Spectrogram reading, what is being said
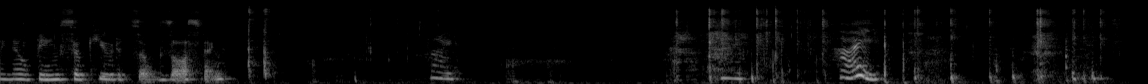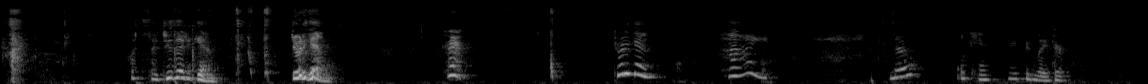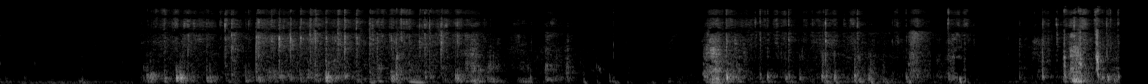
I know being so cute, it's so exhausting. Hi. Hi. Hi. What's that? Do that again. Do it again. Okay. here. Do it again. Hi. No? Okay, maybe later.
